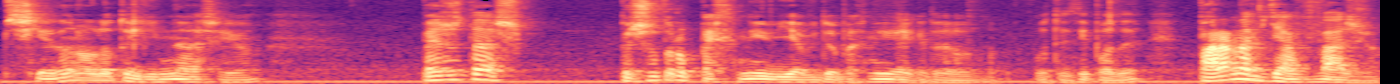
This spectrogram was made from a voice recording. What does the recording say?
σχεδόν όλο το γυμνάσιο παίζοντας περισσότερο παιχνίδια, βιντεοπαιχνίδια και το οτιδήποτε, παρά να διαβάζω.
